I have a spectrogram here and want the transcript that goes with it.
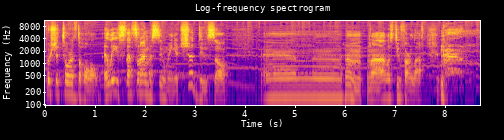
push it towards the hole. At least that's what I'm assuming. It should do so. And, uh, hmm, that was too far left.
